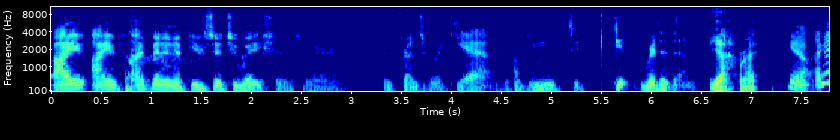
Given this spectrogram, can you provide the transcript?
I I've I've been in a few situations where some friends would be like, "Yeah, you need to get rid of them." Yeah, right. You know, and I,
